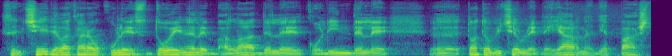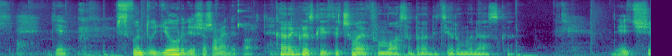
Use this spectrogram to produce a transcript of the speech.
Sunt cei de la care au cules doinele, baladele, colindele, ă, toate obiceiurile de iarnă, de Paști, de Sfântul Gheorghe și așa mai departe. Care crezi că este cea mai frumoasă tradiție românească? Deci,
